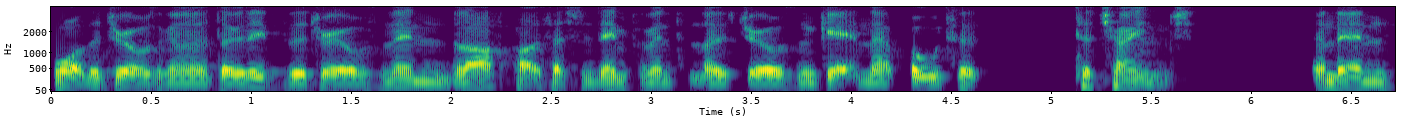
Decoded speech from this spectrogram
What the drills are going to do? These are the drills, and then the last part of the session is implementing those drills and getting that ball to to change. And then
